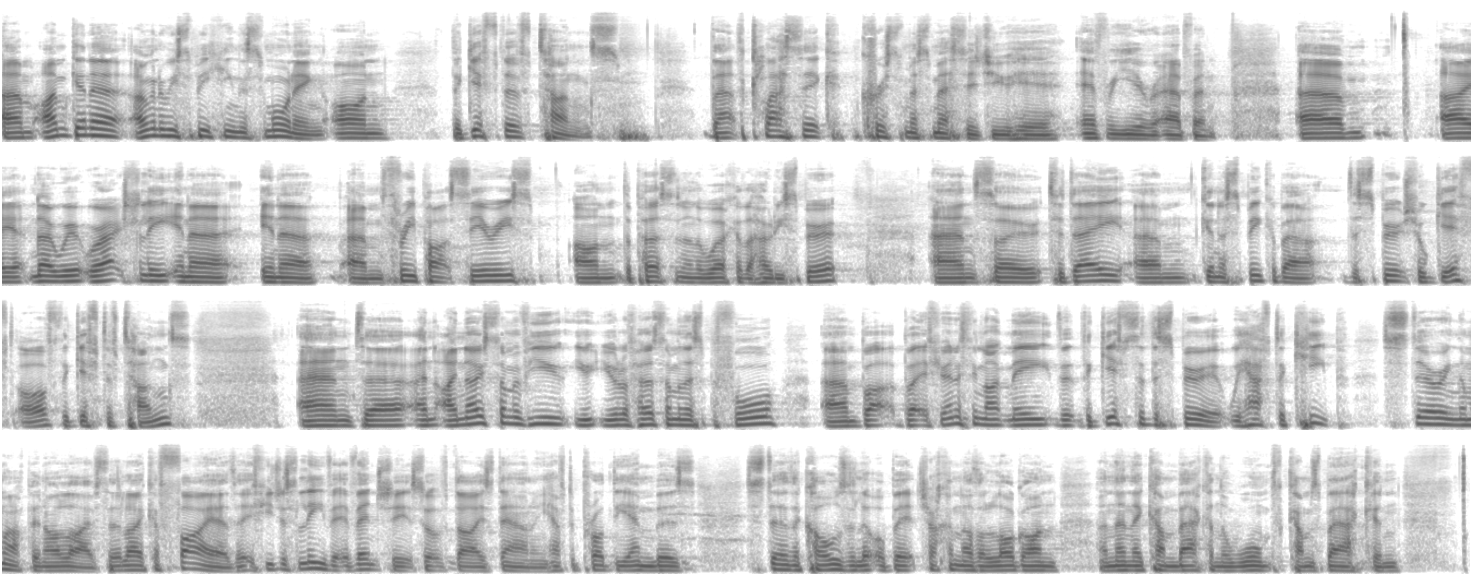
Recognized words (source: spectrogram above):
Um, I'm gonna I'm gonna be speaking this morning on the gift of tongues, that classic Christmas message you hear every year at Advent. Um, I no, we're, we're actually in a in a um, three part series on the person and the work of the Holy Spirit, and so today I'm going to speak about the spiritual gift of the gift of tongues. And, uh, and I know some of you, you, you'll have heard some of this before. Um, but, but if you're anything like me, the, the gifts of the Spirit, we have to keep stirring them up in our lives. They're like a fire that if you just leave it, eventually it sort of dies down and you have to prod the embers, stir the coals a little bit, chuck another log on, and then they come back and the warmth comes back. And,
